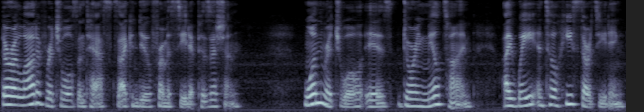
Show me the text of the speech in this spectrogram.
There are a lot of rituals and tasks I can do from a seated position. One ritual is during mealtime, I wait until he starts eating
